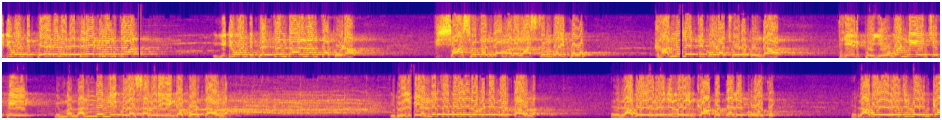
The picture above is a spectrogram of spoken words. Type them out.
ఇటువంటి పేదల వ్యతిరేకులంతా ఇటువంటి పెత్తందారులంతా కూడా శాశ్వతంగా మన రాష్ట్రం వైపు కన్నులెత్తి కూడా చూడకుండా తీర్పు ఇవ్వండి అని చెప్పి మిమ్మల్ని అందరినీ కూడా సవినయంగా కోరుతా ఉన్నా. ఈరోజు మీ అందరితో కూడా నేను ఒకటే కోరుతా ఉన్నా. రాబోయే రోజుల్లో ఇంకా అబద్ధాలు ఎక్కువ అవుతాయి. రాబోయే రోజుల్లో ఇంకా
